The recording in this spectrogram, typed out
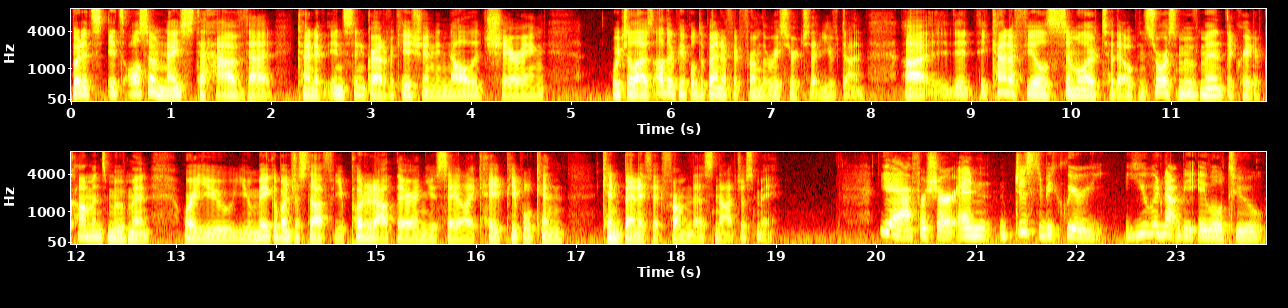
But it's it's also nice to have that kind of instant gratification and knowledge sharing, which allows other people to benefit from the research that you've done. Uh, it, it kind of feels similar to the open source movement, the Creative Commons movement, where you you make a bunch of stuff, you put it out there, and you say like, hey, people can can benefit from this, not just me. Yeah, for sure. And just to be clear, you would not be able to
